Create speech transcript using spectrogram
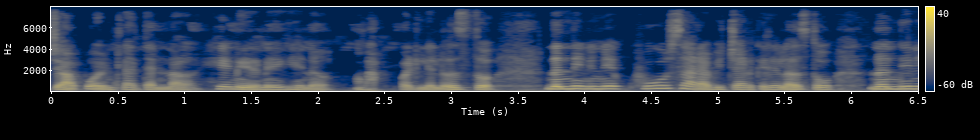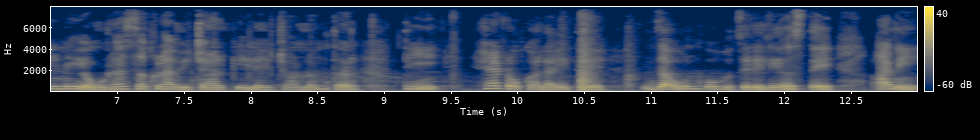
ज्या पॉईंटला त्यांना हे निर्णय घेणं भाग पडलेलं असतं. नंदिनीने खूप सारा विचार केलेला असतो. नंदिनीने एवढा सगळा विचार केल्याच्यानंतर ती ह्या टोकाला इथे जाऊन पोहोचलेली असते. आणि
